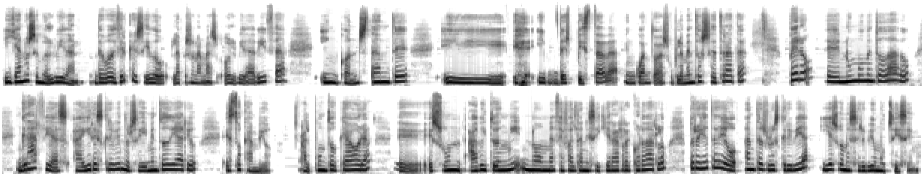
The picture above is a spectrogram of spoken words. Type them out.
y ya no se me olvidan. Debo decir que he sido la persona más olvidadiza, inconstante y, y despistada en cuanto a suplementos se trata, pero en un momento dado, gracias a ir escribiendo el seguimiento diario, esto cambió al punto que ahora eh, es un hábito en mí, no me hace falta ni siquiera recordarlo, pero ya te digo, antes lo escribía y eso me sirvió muchísimo.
